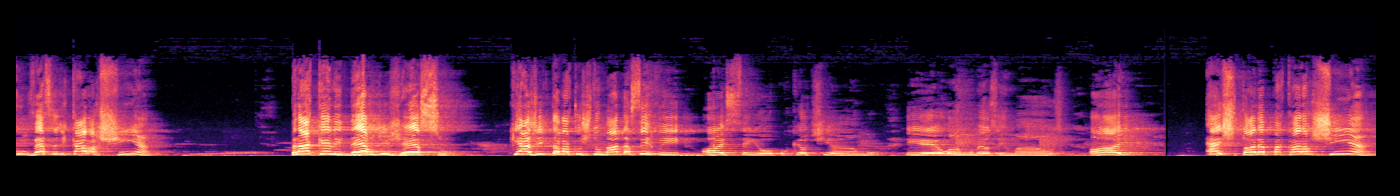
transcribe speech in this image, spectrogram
conversa de carochinha. Para aquele Deus de gesso que a gente estava acostumado a servir. Ó Senhor, porque eu te amo e eu amo meus irmãos. Ó, é história para carochinha.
